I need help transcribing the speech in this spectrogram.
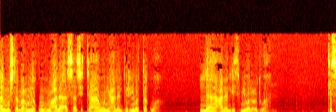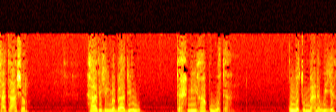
المجتمع يقوم على أساس التعاون على البر والتقوى لا على الإثم والعدوان. تسعة عشر. هذه المبادئ تحميها قوتان. قوة معنوية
